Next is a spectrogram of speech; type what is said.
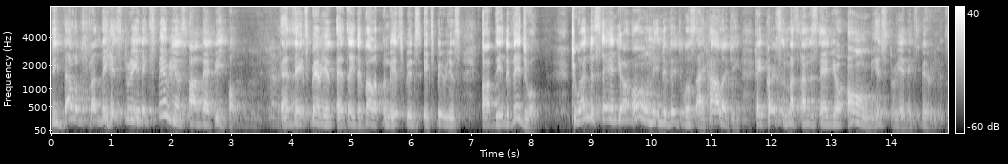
develops from the history and experience of that people as they experience as they develop from the history and experience of the individual. To understand your own individual psychology, a person must understand your own history and experience.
